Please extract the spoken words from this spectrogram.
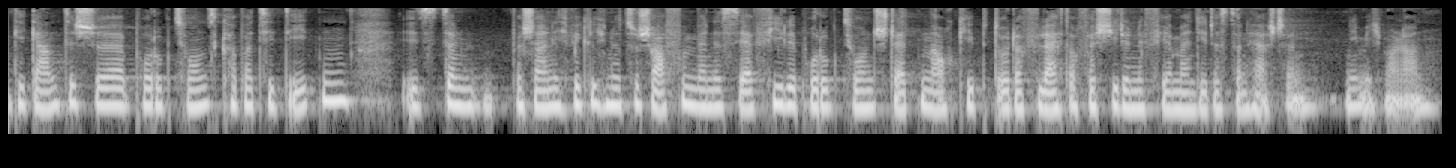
gigantische Produktionskapazitäten. Ist dann wahrscheinlich wirklich nur zu schaffen, wenn es sehr viele Produktionsstätten auch gibt oder vielleicht auch verschiedene Firmen, die das dann herstellen, nehme ich mal an.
